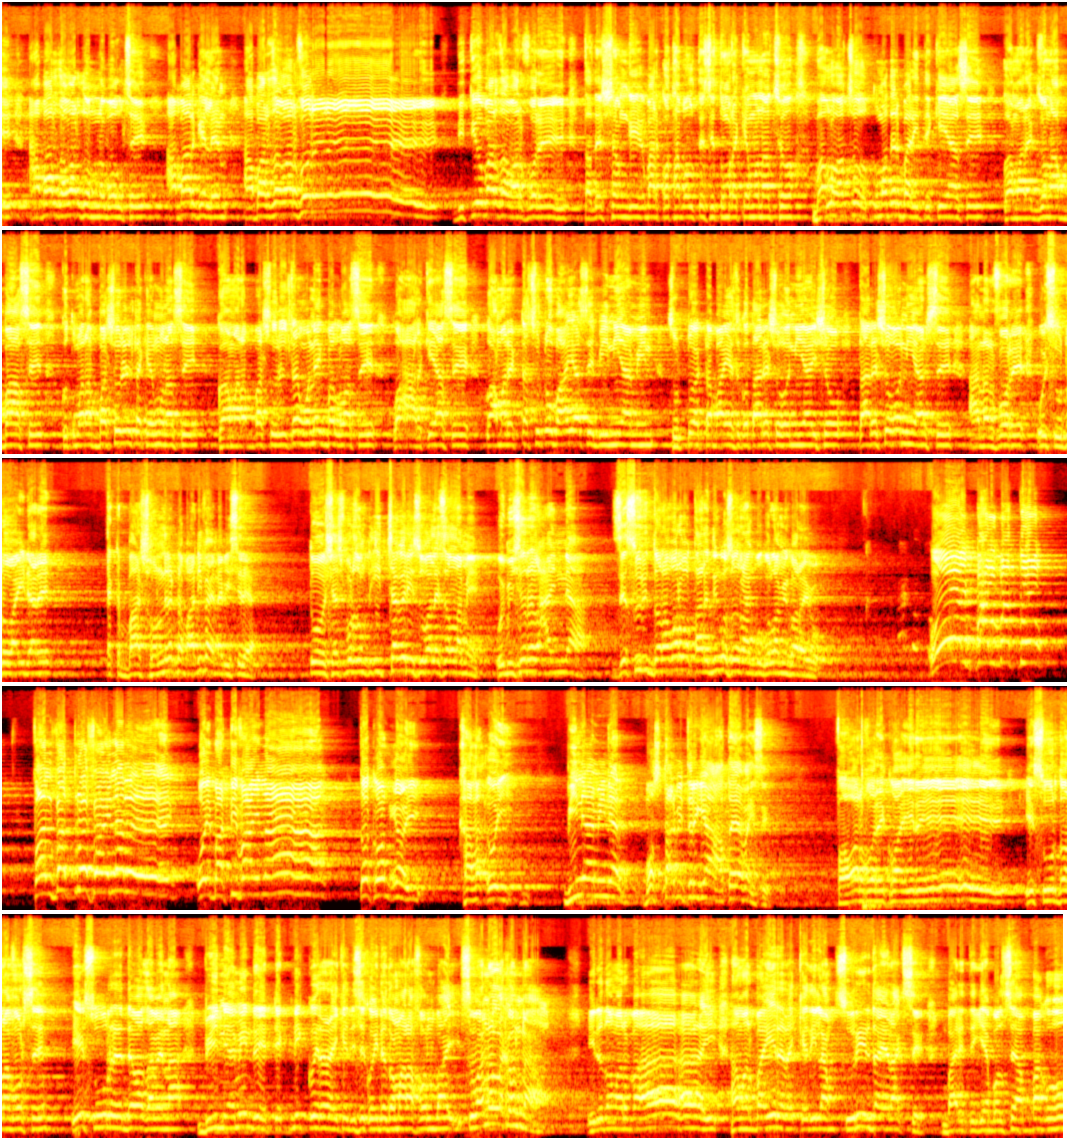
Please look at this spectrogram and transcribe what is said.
আবার যাওয়ার জন্য বলছে, আবার গেলেন, আবার যাওয়ার পরে, দ্বিতীয়বার যাওয়ার পরে তাদের সঙ্গে এবার কথা বলতেছে, তোমরা কেমন আছো? ভালো আছো। তোমাদের বাড়িতে কে আছে? কো আমার একজন আব্বা আছে। কো তোমার আব্বার শরীরটা কেমন আছে? কো আমার আব্বার শরীরটা অনেক ভালো আছে। কো আর কে আছে? কো আমার একটা ছোট ভাই আছে, বিনিয়ামিন। ছোট্ট একটা ভাই আছে। কো তারে সহ নিয়ে আইসো। তারে সহ নিয়ে আসছে। আনার পরে ওই ছোট ভাইটারে একটা বা স্বর্ণের একটা বাড়ি পায় না বিসিরা। তো শেষ পর্যন্ত ইচ্ছা করি ইসুফ আলাই সাল্লামে ওই মিশরের আইন না, যে চুরি ধরা পড়ব তারে দুই বছর রাখব, গোলামি করাইব। ওই পান পাত্র পান পাত্র পাই না রে, ওই বাটি পাই না। তখন ওই খানা ওই বিনামিনের বস্তার ভিতরে গিয়ে হাতায় পাইছে। পাওয়ার পরে কয় রে, এ সুর ধরা পড়ছে। এ সুর রে দেওয়া যাবে না বিনিয়ামিন রে টেকনিক কইরা রাইকে দিছে, কই কইটা তোমার আপন ভাই? সুবহানাল্লাহ কোন না। এটা তো আমার ভাই, আমার বাইরে রেখে দিলাম চুরির দায়ে রাখছে। বাড়িতে গিয়ে বলছে, আব্বা গো,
